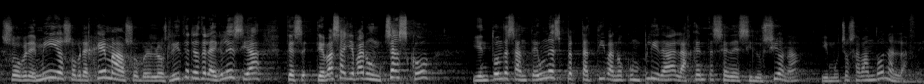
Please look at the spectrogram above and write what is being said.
sobre mí o sobre Gema o sobre los líderes de la iglesia, te vas a llevar un chasco y entonces ante una expectativa no cumplida la gente se desilusiona y muchos abandonan la fe.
